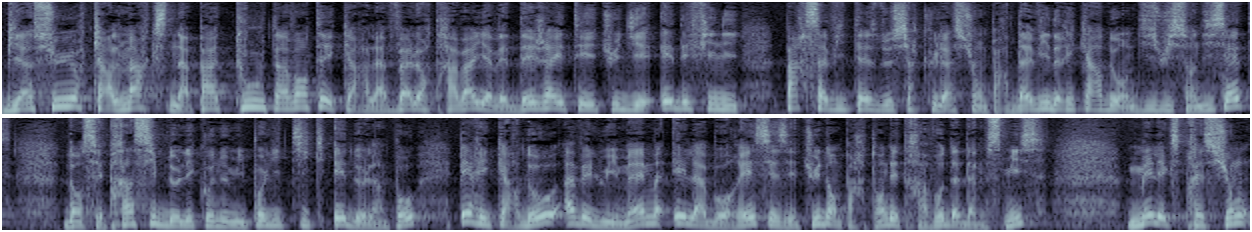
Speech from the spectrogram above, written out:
Bien sûr, Karl Marx n'a pas tout inventé, car la valeur travail avait déjà été étudiée et définie par sa vitesse de circulation par David Ricardo en 1817, dans ses principes de l'économie politique et de l'impôt, et Ricardo avait lui-même élaboré ses études en partant des travaux d'Adam Smith. Mais l'expression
